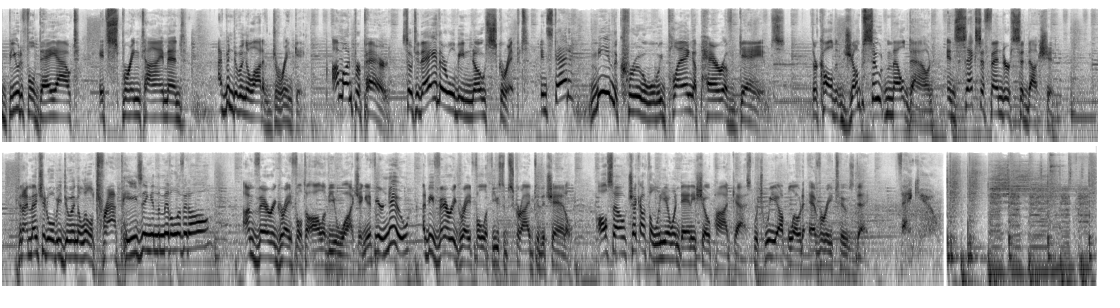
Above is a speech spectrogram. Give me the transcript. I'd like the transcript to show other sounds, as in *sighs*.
It's a beautiful day out, it's springtime, and I've been doing a lot of drinking. I'm unprepared, so today there will be no script. Instead, me and the crew will be playing a pair of games. They're called Jumpsuit Meltdown and Sex Offender Seduction. Did I mention we'll be doing a little trapezing in the middle of it all? I'm very grateful to all of you watching, and if you're new, I'd be very grateful if you subscribe to the channel. Also, check out the Leo and Danny Show podcast, which we upload every Tuesday. Thank you.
